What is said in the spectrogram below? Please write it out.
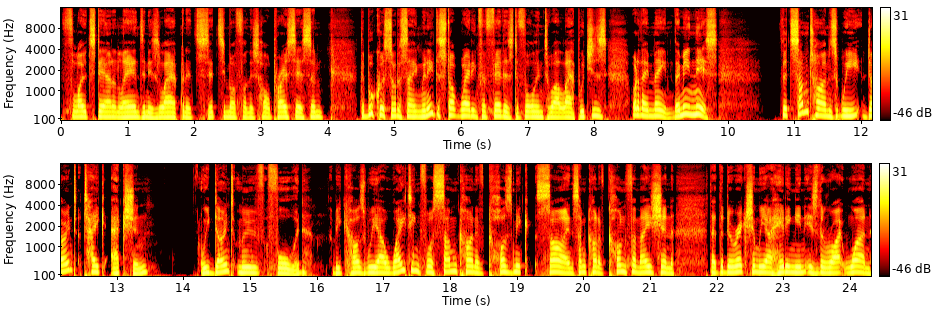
floats down and lands in his lap and it sets him off on this whole process. And the book was sort of saying we need to stop waiting for feathers to fall into our lap, which is what do they mean? They mean this that sometimes we don't take action, we don't move forward because we are waiting for some kind of cosmic sign, some kind of confirmation that the direction we are heading in is the right one.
